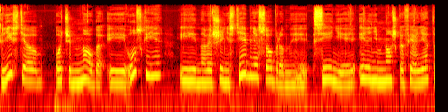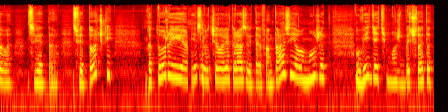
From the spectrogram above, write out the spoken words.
Листья очень много и узкие, и на вершине стебля собраны синие или немножко фиолетового цвета цветочки, которые, если у человека развитая фантазия, он может увидеть, может быть, что этот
